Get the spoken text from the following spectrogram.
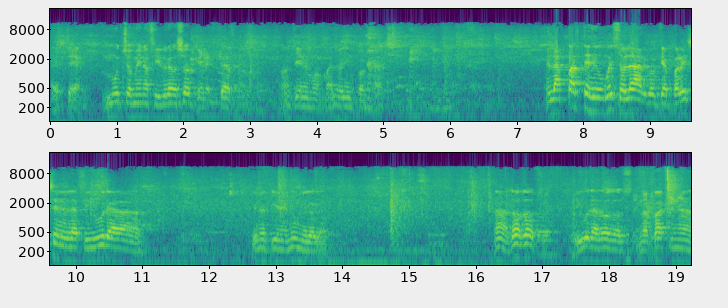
este, mucho menos fibroso que el externo, no tiene mayor importancia. En las partes de un hueso largo que aparecen en la figura que no tiene número acá. Ah, 2.12. Figura 2.12. En la página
